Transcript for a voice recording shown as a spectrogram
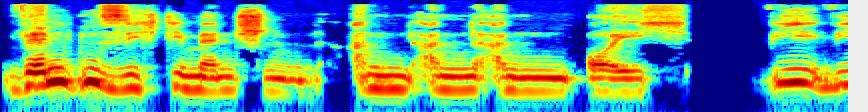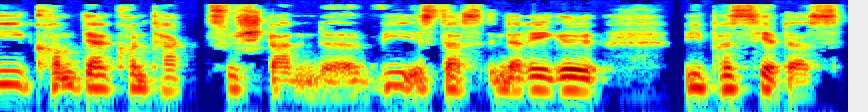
wenden sich die Menschen an, an, an euch? Wie, wie kommt der Kontakt zustande? Wie ist das in der Regel? Wie passiert das?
